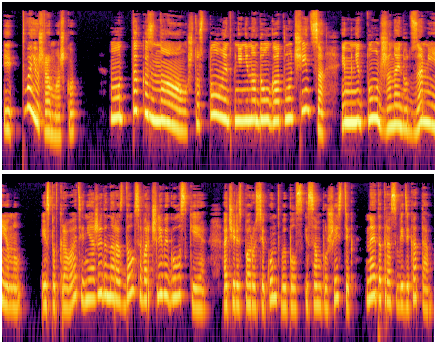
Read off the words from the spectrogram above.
И твою ж ромашку». «Вот так и знал, что стоит мне ненадолго отлучиться, и мне тут же найдут замену», из-под кровати неожиданно раздался ворчливый голос Кея, а через пару секунд выполз и сам Пушистик на этот раз в виде кота.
